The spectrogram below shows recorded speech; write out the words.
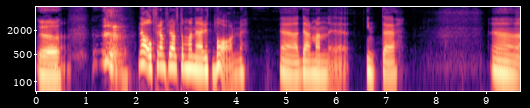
Eh, Ja, och framförallt om man är ett barn eh, där man eh, inte eh,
